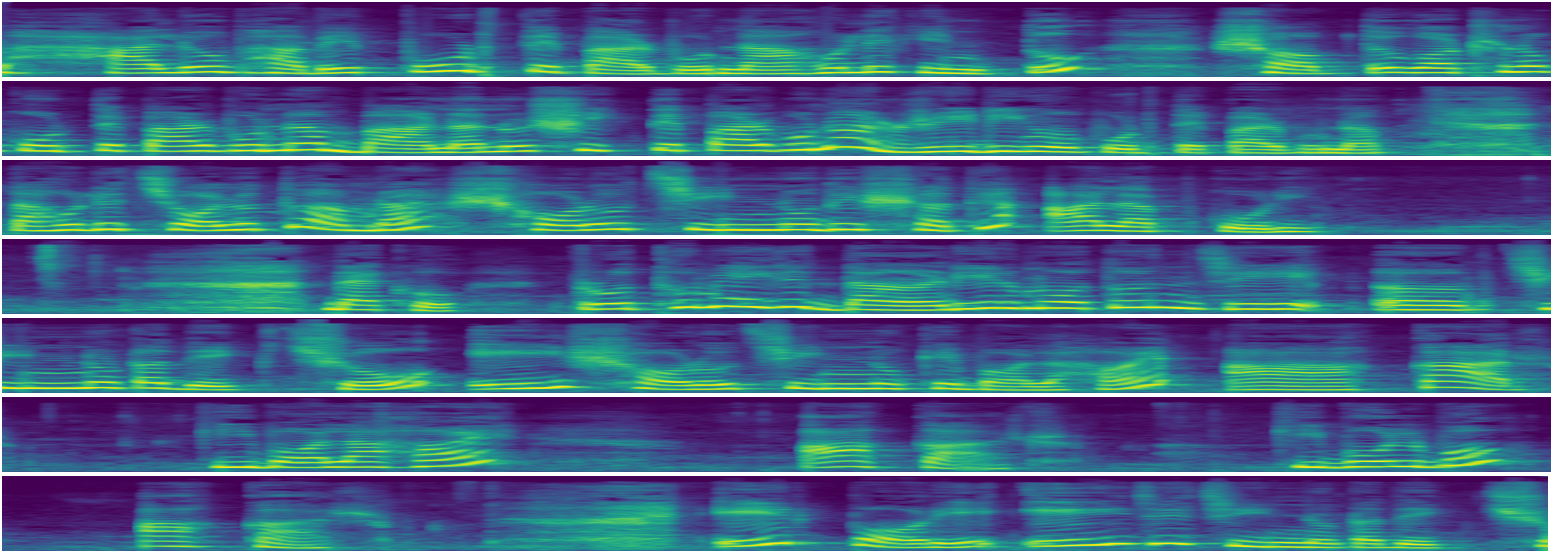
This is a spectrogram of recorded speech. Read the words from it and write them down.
ভালোভাবে পড়তে পারব। না হলে কিন্তু শব্দ গঠনও করতে পারব না, বানানো শিখতে পারব না রিডিংও পড়তে পারব না। তাহলে চলো তো আমরা স্বরচিহ্নদের সাথে আলাপ করি। দেখো, প্রথমে এই যে দাঁড়ির মতন যে চিহ্নটা দেখছ, এই স্বরচিহ্নকে বলা হয় আকার। কি বলা হয়? আকার। কি বলব? আকার। এরপরে এই যে চিহ্নটা দেখছ,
